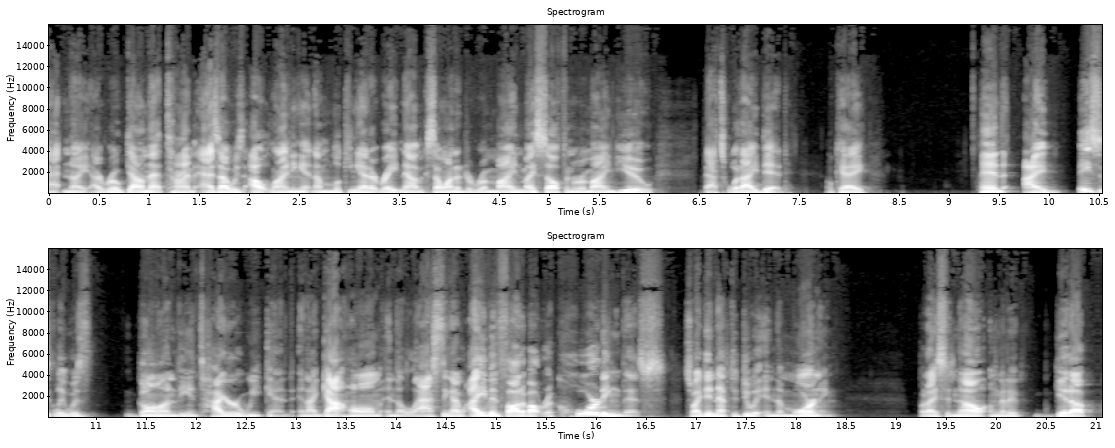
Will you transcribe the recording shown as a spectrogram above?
at night. I wrote down that time as I was outlining it and I'm looking at it right now because I wanted to remind myself and remind you that's what I did, okay? And I basically was gone the entire weekend and I got home and the last thing I I even thought about recording this so I didn't have to do it in the morning. But I said, "No, I'm going to get up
